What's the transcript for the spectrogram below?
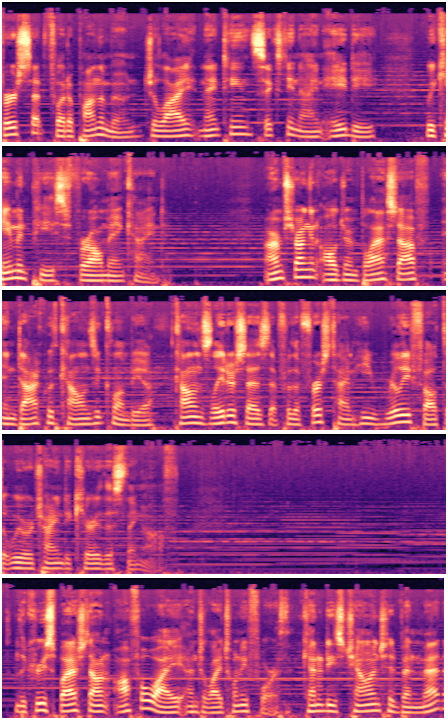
first set foot upon the moon, July 1969 AD. We came in peace for all mankind. Armstrong and Aldrin blast off and dock with Collins at Columbia. Collins later says that for the first time he really felt that we were trying to carry this thing off. The crew splashed down off Hawaii on July 24th. Kennedy's challenge had been met.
